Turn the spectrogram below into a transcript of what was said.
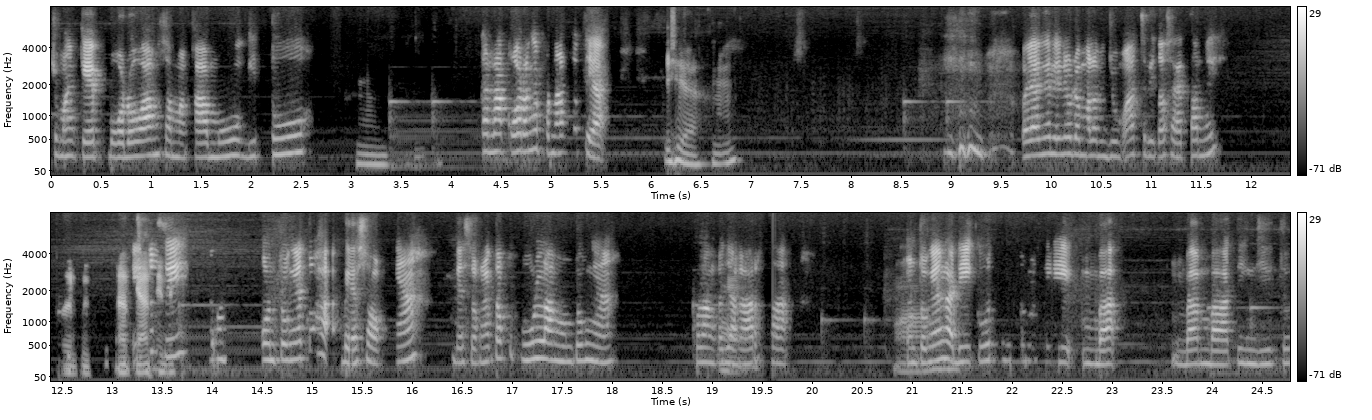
cuman kepo doang sama kamu gitu. hmm. Karena aku orangnya penakut ya. Iya. hmm. Bayangin ini udah malam Jumat cerita setan nih. Waduh, Itu Hati-hati nih. sih untungnya tuh besoknya besoknya tuh aku pulang untungnya pulang ke Oh. Jakarta Oh. untungnya nggak diikuti sama si mbak mbak mbak tinggi itu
